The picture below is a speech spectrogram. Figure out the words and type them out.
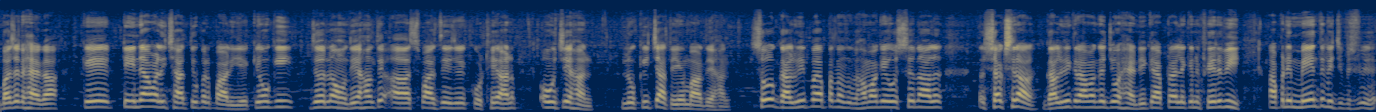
ਬਜਟ ਹੈਗਾ ਕਿ ਟੀਨਾ ਵਾਲੀ ਛਾਤੀ ਉੱਪਰ ਪਾ ਲਈਏ, ਕਿਉਂਕਿ ਜਦੋਂ ਨਹਾਉਂਦੇ ਹਨ ਤੇ ਆਸ-ਪਾਸ ਦੇ ਜਿਹੜੇ ਕੋਠੇ ਹਨ, ਉਹ ਉੱਚੇ ਹਨ। ਲੋਕੀ ਝਾਤੀਆਂ ਮਾਰਦੇ ਹਨ। ਸੋ ਗੱਲ ਵੀ ਆਪਾਂ ਤੁਹਾਨੂੰ ਦਿਖਾਵਾਂਗੇ ਉਸ ਨਾਲ, ਸ਼ਖਸ ਨਾਲ ਗੱਲ ਵੀ ਕਰਾਵਾਂਗੇ ਜੋ ਹੈਂਡੀਕੈਪਟ ਹੈ, ਲੇਕਿਨ ਫਿਰ ਵੀ ਆਪਣੀ ਮਿਹਨਤ ਵਿੱਚ ਵਿਸ਼-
